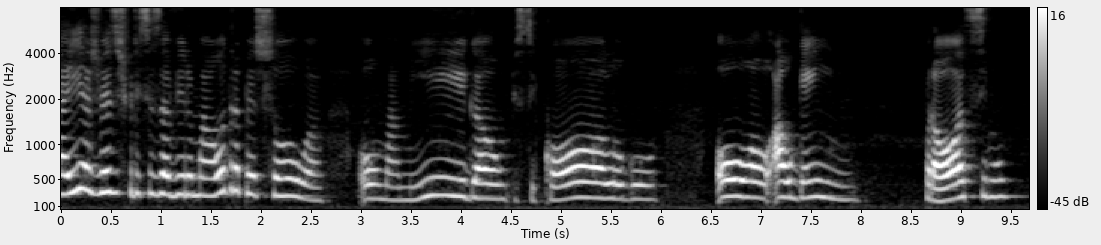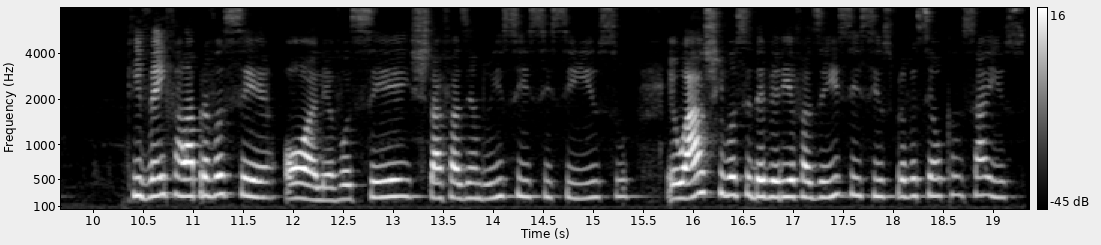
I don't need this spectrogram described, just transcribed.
aí, às vezes, precisa vir uma outra pessoa, ou uma amiga, ou um psicólogo, ou alguém próximo que vem falar para você: olha, você está fazendo isso, isso, isso isso. Eu acho que você deveria fazer isso, isso isso para você alcançar isso.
